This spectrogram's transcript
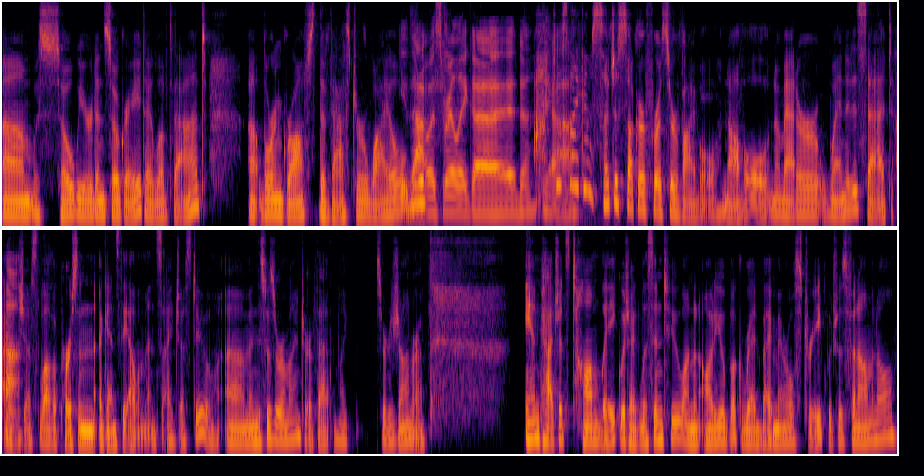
um, was so weird and so great. I loved that. Uh, Lauren Groff's The Vaster Wild. That was really good. I just like I'm such a sucker for a survival novel, no matter when it is set. I just love a person against the elements. I just do. Um, and this was a reminder of that, like sort of genre. Ann Patchett's Tom Lake, which I listened to on an audiobook read by Meryl Streep, which was phenomenal.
